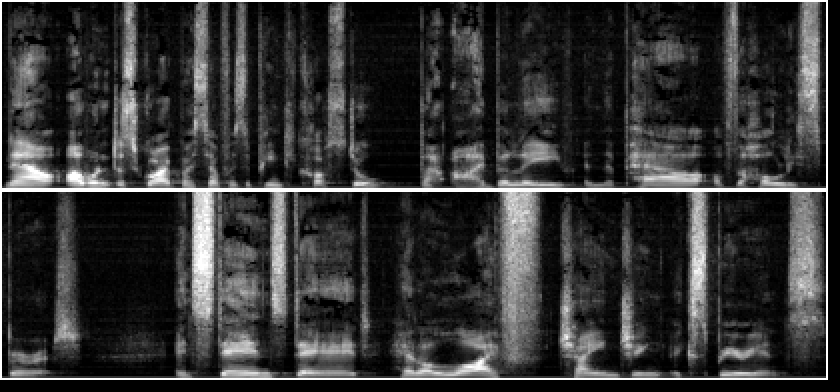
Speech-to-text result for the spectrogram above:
Now, I wouldn't describe myself as a Pentecostal, but I believe in the power of the Holy Spirit. And Stan's dad had a life changing experience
